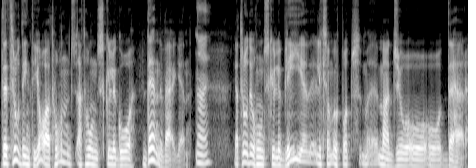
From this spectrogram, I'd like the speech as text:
det trodde inte jag att hon, att hon skulle gå den vägen. Nej, jag trodde hon skulle bli eh, liksom uppåt Maggio och, och det här.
